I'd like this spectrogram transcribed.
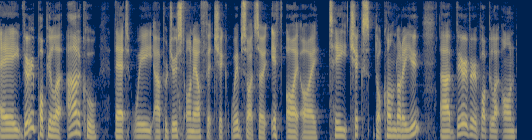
a very popular article that we uh, produced on our FitChick website. So fiitchicks.com.au. Uh, very, very popular on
